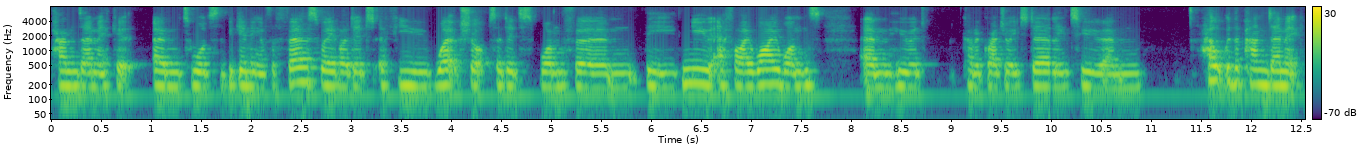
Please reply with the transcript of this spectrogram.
pandemic at, um, towards the beginning of the first wave. I did a few workshops. I did one for the new FY ones who had kind of graduated early to help with the pandemic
